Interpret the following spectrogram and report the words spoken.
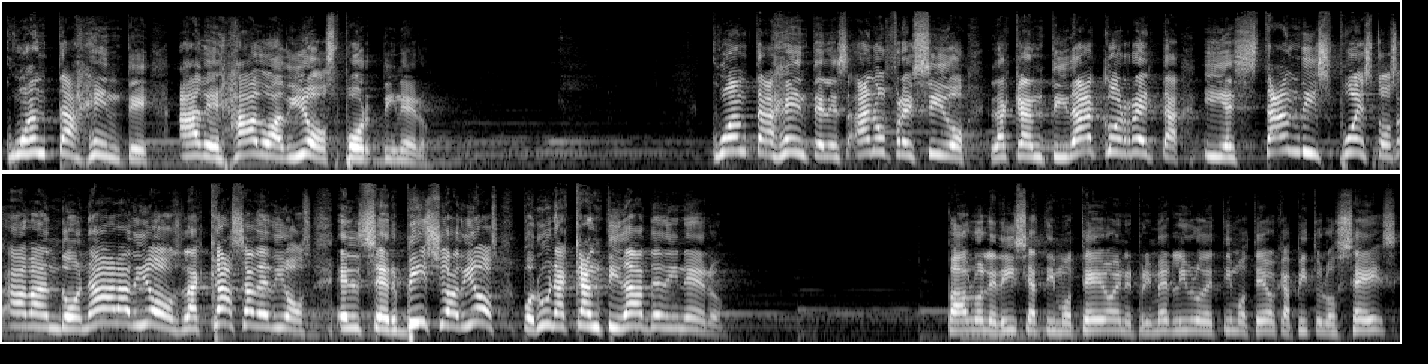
¿Cuánta gente ha dejado a Dios por dinero? ¿Cuánta gente les han ofrecido la cantidad correcta y están dispuestos a abandonar a Dios, la casa de Dios, el servicio a Dios por una cantidad de dinero? Pablo le dice a Timoteo en el primer libro de Timoteo capítulo 6,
